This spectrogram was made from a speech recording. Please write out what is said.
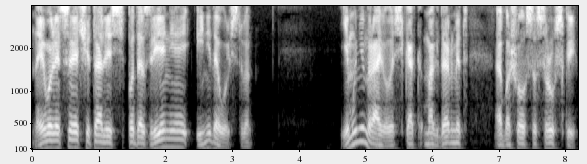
На его лице читались подозрения и недовольство. Ему не нравилось, как Макдермит обошелся с русской.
